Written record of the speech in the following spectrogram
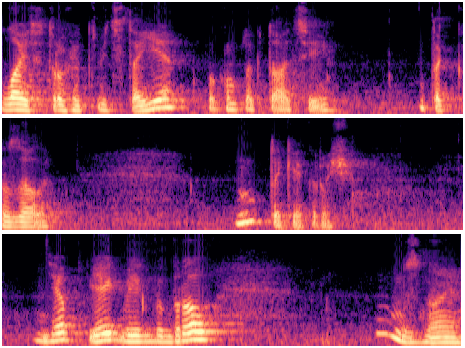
Light трохи відстає по комплектації. Ну, так казали. Ну, таке, коротше. Я б я якби, якби брав, ну, не знаю.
